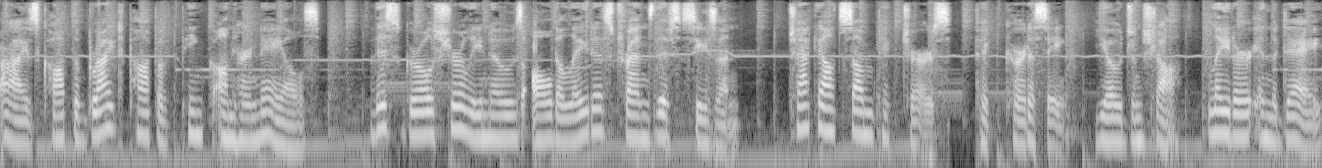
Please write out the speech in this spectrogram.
eyes caught the bright pop of pink on her nails. This girl surely knows all the latest trends this season. Check out some pictures, pic courtesy, Yogen Shah. Later in the day,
